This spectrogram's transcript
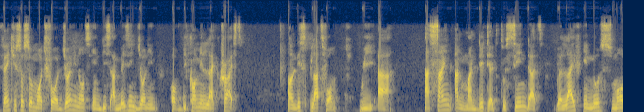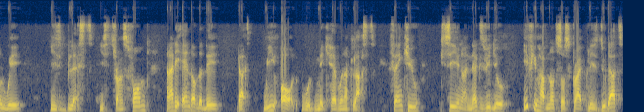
Thank you so, so much for joining us in this amazing journey of becoming like Christ. On this platform, we are assigned and mandated to see that your life in no small way is blessed, is transformed, and at the end of the day, that we all would make heaven at last. Thank you. See you in our next video. If you have not subscribed, please do that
